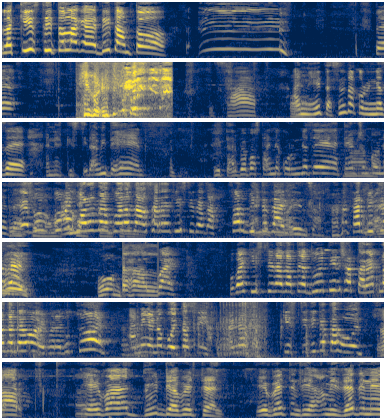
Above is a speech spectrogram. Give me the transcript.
লা কিস্তি তো লাগে দিতাম তো। স্যার আইনে হেতা চিন্তা করুন না যে আইনে কিস্তিটা আমি দেন হেতার ব্যবস্থা আইনে করুন না যে টেনশন করুন না যে। স্যারের কিস্তি দাও স্যার যাই। স্যার। ফোন। কিস্তিটা যাতে দুই তিন সপ্তাহ এক লাগা দেওয়া হয় বুঝছেন? আমি এনে বইতাছি এনে কিস্তি দিতে তা হই স্যার এবার দুই ডেবিট এই বেতন দিয়ে আমি যেদিনে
